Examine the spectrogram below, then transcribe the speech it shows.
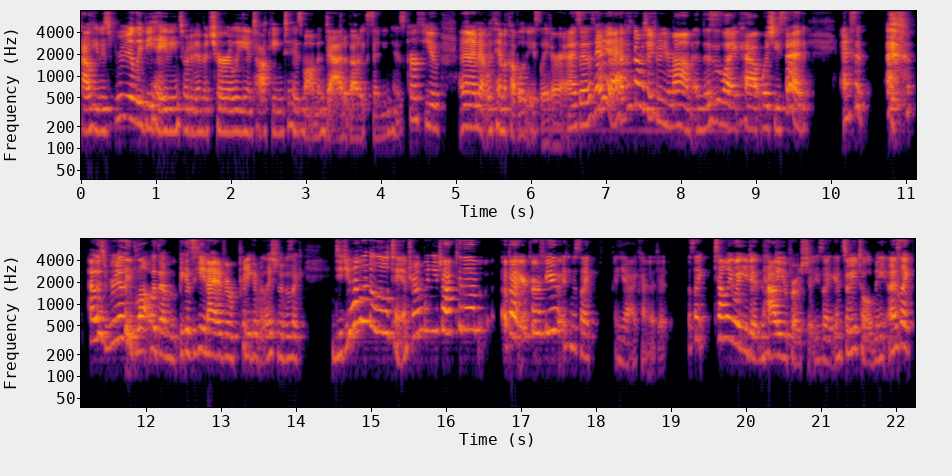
how he was really behaving sort of immaturely and talking to his mom and dad about extending his curfew. And then I met with him a couple of days later, and I said, "Hey, I had this conversation with your mom, and this is like how what she said." And I said, I was really blunt with him because he and I have a pretty good relationship. I was like, "Did you have like a little tantrum when you talked to them about your curfew?" And he was like, "Yeah, I kind of did." I was like, "Tell me what you did and how you approached it." He's like, and so he told me, and I was like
